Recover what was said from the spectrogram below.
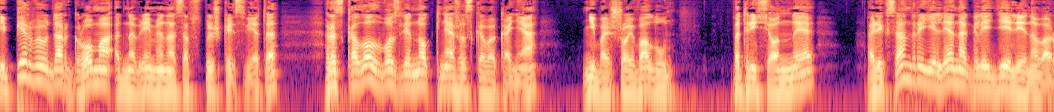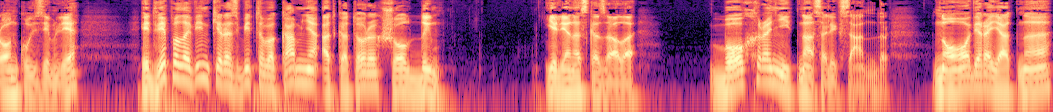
и первый удар грома одновременно со вспышкой света расколол возле ног княжеского коня небольшой валун. Потрясенные, Александр и Елена глядели на воронку в земле и две половинки разбитого камня, от которых шел дым. Елена сказала — Бог хранит нас, Александр, но, вероятно,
